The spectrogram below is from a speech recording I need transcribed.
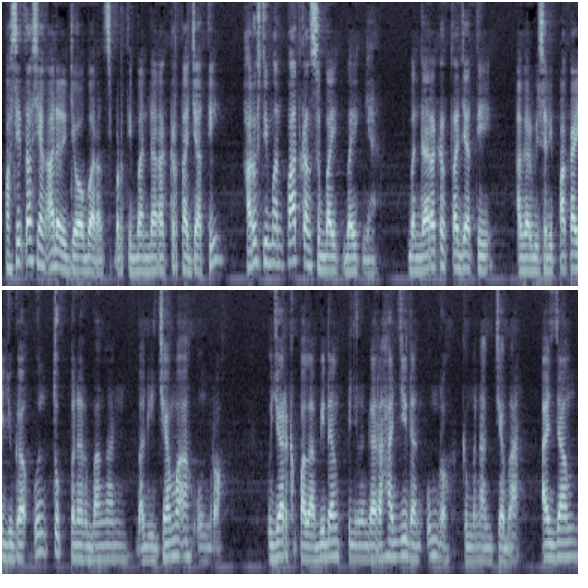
Fasilitas yang ada di Jawa Barat seperti Bandara Kertajati harus dimanfaatkan sebaik-baiknya. Bandara Kertajati agar bisa dipakai juga untuk penerbangan bagi jamaah umroh. Ujar Kepala Bidang Penyelenggara Haji dan Umroh Kemenag Jabar, Ajam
